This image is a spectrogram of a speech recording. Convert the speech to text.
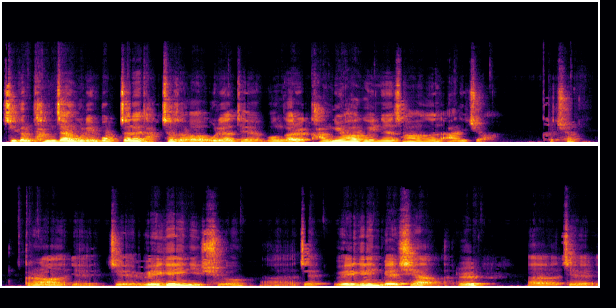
지금 당장 우리 목전에 닥쳐서 우리한테 뭔가를 강요하고 있는 상황은 아니죠. 그렇죠? 그러나 예, 이제 외계인 이슈, 어, 이제 외계인 메시아를 이제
